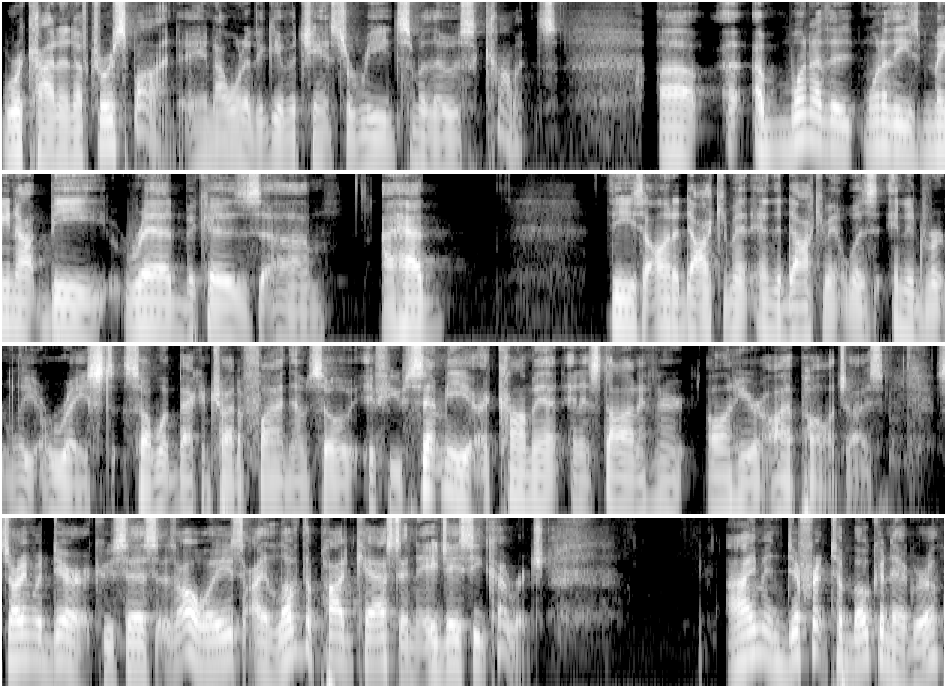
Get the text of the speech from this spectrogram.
were kind enough to respond, and I wanted to give a chance to read some of those comments. Uh, uh, one of the one of these may not be read because um, I had these on a document and the document was inadvertently erased. So I went back and tried to find them. So if you sent me a comment and it's not on here, I apologize. Starting with Derek, who says, as always, I love the podcast and AJC coverage. I'm indifferent to Bocanegra.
